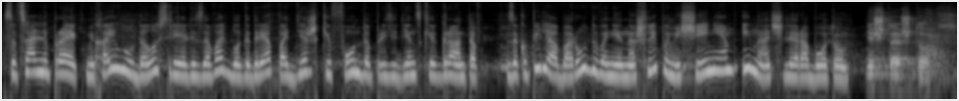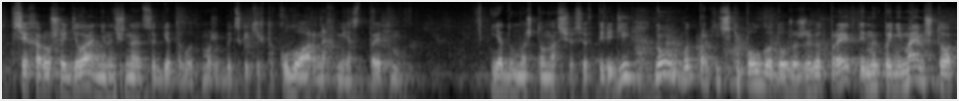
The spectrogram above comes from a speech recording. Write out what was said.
Социальный проект Михаилу удалось реализовать благодаря поддержке фонда президентских грантов. Закупили оборудование, нашли помещение и начали работу. Я считаю, что все хорошие дела, они начинаются где-то, вот, может быть, с каких-то кулуарных мест, поэтому я думаю, что у нас еще все впереди. Ну, вот практически полгода уже живет проект, и мы понимаем, что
